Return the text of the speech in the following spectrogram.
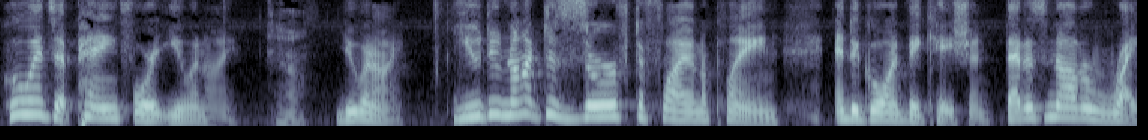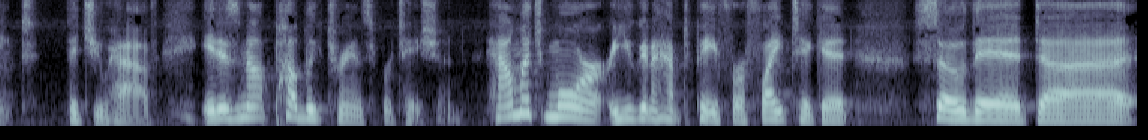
who ends up paying for it, you and I, Yeah. you and I. You do not deserve to fly on a plane and to go on vacation. That is not a right that you have. It is not public transportation. How much more are you going to have to pay for a flight ticket so that uh,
